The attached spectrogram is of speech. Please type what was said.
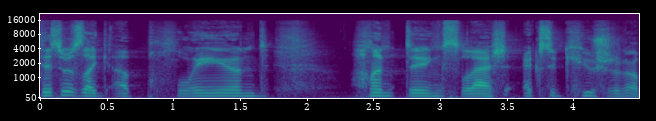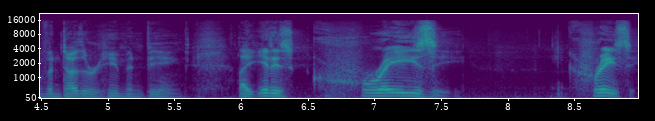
This was like a planned hunting slash execution of another human being. Like it is crazy. Crazy.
